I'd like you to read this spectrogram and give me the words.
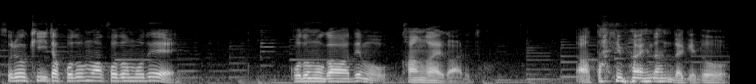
それを聞いた子供は子供で子供側でも考えがあると。当たり前なんだけど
